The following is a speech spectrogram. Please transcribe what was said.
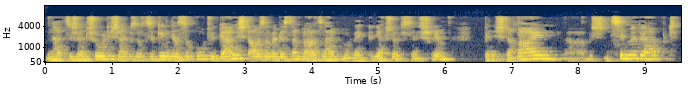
und hat sich entschuldigt, hat gesagt, sie gehen ja so gut wie gar nicht aus, aber gestern waren sie halt mal weg. Ja, ich das ist nicht schlimm. Bin ich da rein, habe ich ein Zimmer gehabt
